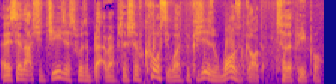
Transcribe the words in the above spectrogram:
And it's saying actually Jesus was a better representation. Of course he was, because Jesus was God to the people.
